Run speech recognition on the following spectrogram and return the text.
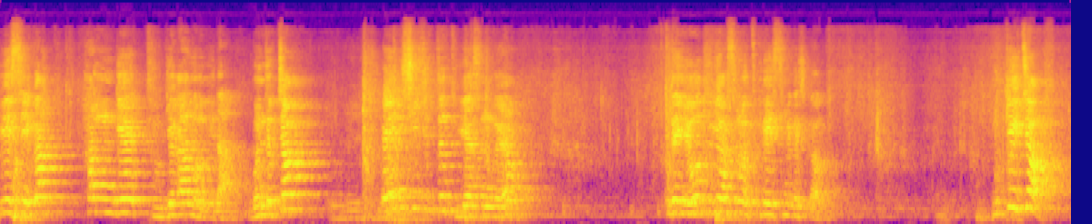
위에 있으니까 한 개, 두 개가 나옵니다. 뭔 접점? NC 집점 두 개가 쓰는 거예요. 근데 요두 개가 쓰면 어떻게 돼 있습니까 지금? 묶여 있죠.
